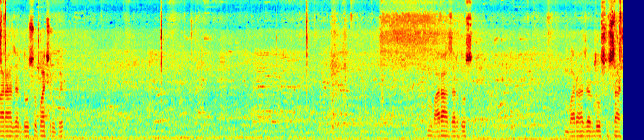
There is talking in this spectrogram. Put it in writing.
बारा हजार दो सौ पाच रुपये। बारह हजार दो सौ। बारह हजार दो सौ साठ।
